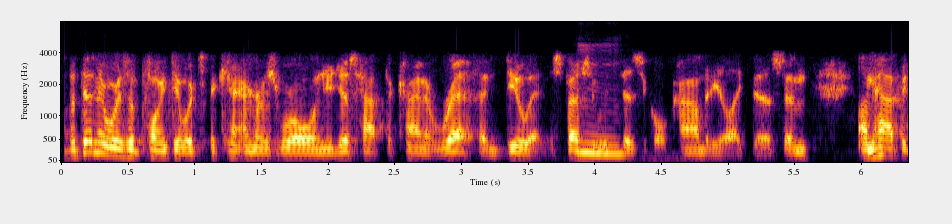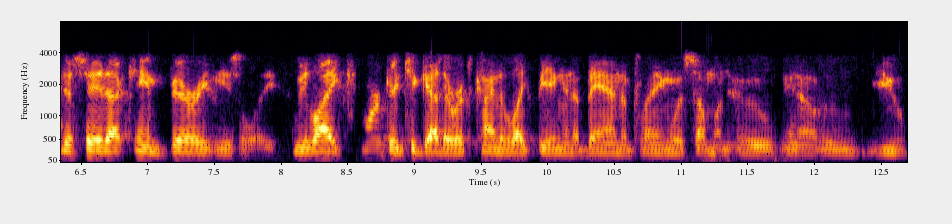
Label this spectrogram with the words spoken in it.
But then there was a point at which the cameras roll and you just have to kind of riff and do it, especially mm. with physical comedy like this. And I'm happy to say that came very easily. We like working together. It's kind of like being in a band and playing with someone who, you know, who you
